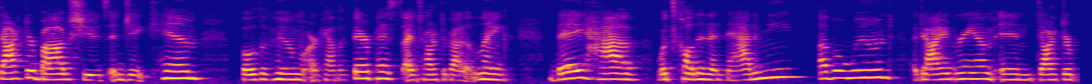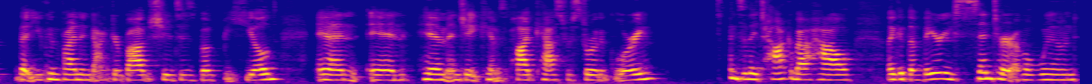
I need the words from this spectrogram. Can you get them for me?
Dr. Bob Schuchts and Jake Khym, both of whom are Catholic therapists, I've talked about at length, they have what's called an anatomy of a wound, a diagram in Dr. that you can find in Dr. Bob Schuchts' book Be Healed and in him and Jake Khym's podcast Restore the Glory. And so they talk about how like at the very center of a wound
